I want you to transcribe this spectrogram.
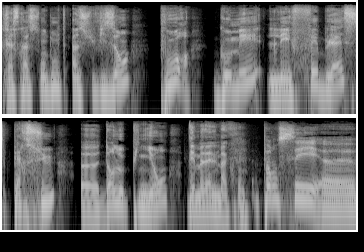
restera sans doute insuffisant pour gommer les faiblesses perçues euh, dans l'opinion d'Emmanuel Macron. Penser euh,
